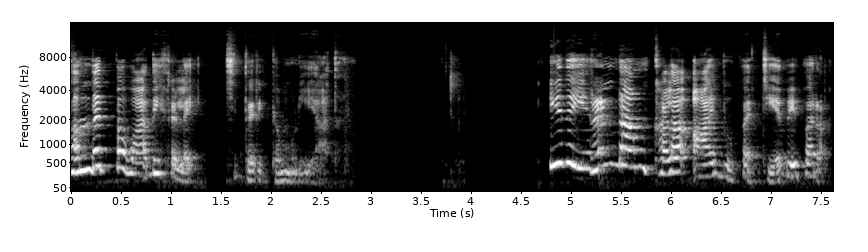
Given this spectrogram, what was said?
சந்தர்ப்பவாதிகளை சித்தரிக்க முடியாது. இது இரண்டாம் கள ஆய்வு பற்றிய விவரம்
